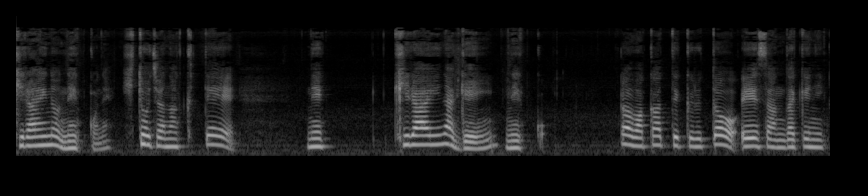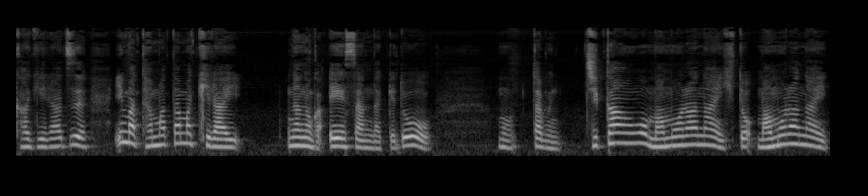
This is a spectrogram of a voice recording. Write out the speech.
嫌いの根っこね人じゃなくて、ね、嫌いな原因根っこが分かってくると A さんだけに限らず今たまたま嫌いなのが A さんだけどもう多分時間を守らない人守らない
